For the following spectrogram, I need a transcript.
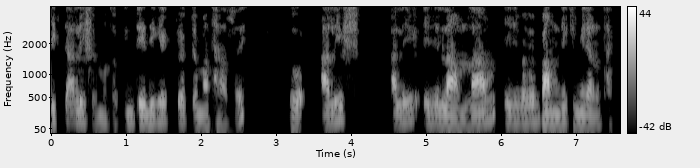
দেখতে আলিফের মতো। কিন্তু এদিকে একটু একটা মাথা আছে। তো আলিফ, আলিফ এই যে লাম, লাম এই যেভাবে বাম দিকে মিলানো থাকে।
